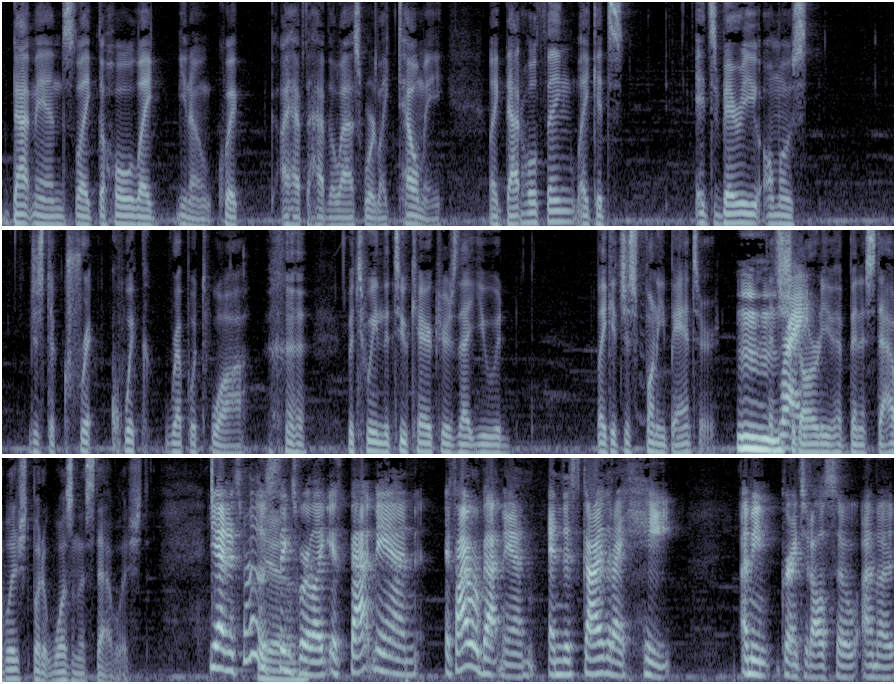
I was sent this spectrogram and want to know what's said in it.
batman's like the whole like you know quick i have to have the last word like tell me like that whole thing like it's it's very almost just a cri- quick repertoire between the two characters that you would like it's just funny banter Mhm. that Right. should already have been established but it wasn't established yeah, and it's one of those Yeah. things where like if Batman, if I were Batman and this guy that I hate, I mean, granted, also I'm a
